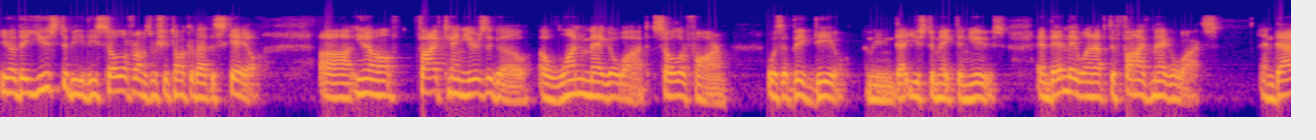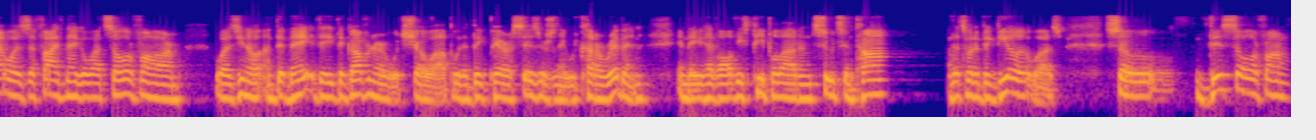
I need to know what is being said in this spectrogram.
You know, they used to be these solar farms. We should talk about the scale. Uh, you know, five, ten years ago, a one megawatt solar farm was a big deal. I mean, that used to make the news. And then they went up to five megawatts, and that was a five megawatt solar farm. Was you know the, the the governor would show up with a big pair of scissors and they would cut a ribbon and they'd have all these people out in suits and ties. That's what a big deal it was. So this solar farm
